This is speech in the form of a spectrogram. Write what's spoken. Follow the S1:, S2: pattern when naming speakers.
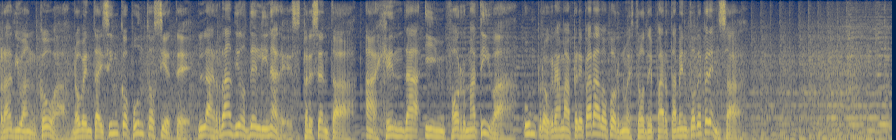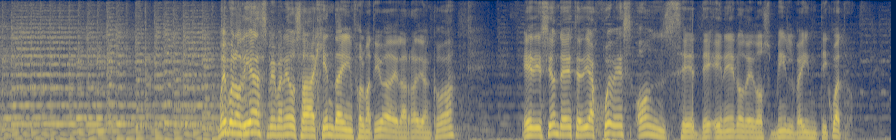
S1: Radio Ancoa 95.7, la radio de Linares, presenta Agenda Informativa, un programa preparado por nuestro departamento de prensa.
S2: Muy buenos días, bienvenidos a Agenda Informativa de la Radio Ancoa. Edición de este día jueves 11 de enero de 2024.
